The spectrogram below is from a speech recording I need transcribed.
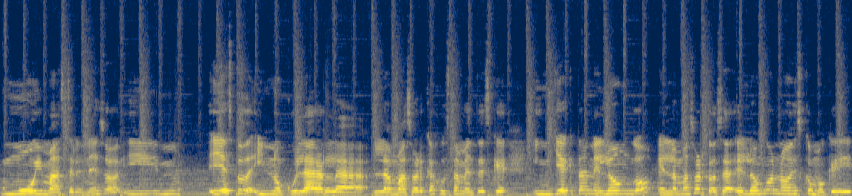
muy máster en eso y, y, esto de inocular la, la mazorca justamente es que inyectan el hongo en la mazorca, o sea, el hongo no es como que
